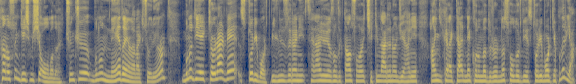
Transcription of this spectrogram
Thanos'un geçmişi olmalı. Çünkü bunu neye dayanarak söylüyorum? Bunu direktörler ve storyboard bildiğiniz üzere hani senaryo yazıldıktan sonra çekimlerden önce hani hangi karakter ne konumda durur nasıl olur diye storyboard yapılır ya.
